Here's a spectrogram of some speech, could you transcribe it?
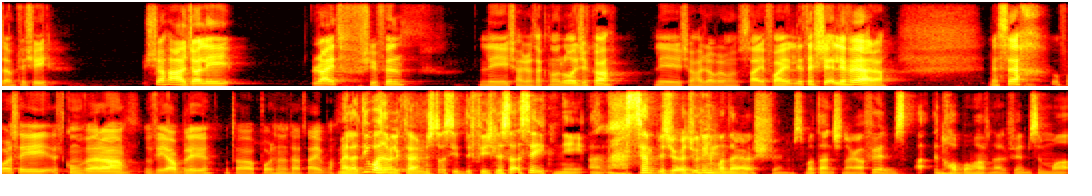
sempliċi xi ħaġa li rajt f'xi film li xi ħaġa teknoloġika li xi ħaġa sci-fi li tixtieq li vera. Nisseħ u forsi li tkun vera viabli u ta' opportunità tajba. Mela, di waħda mill-iktar mistoqsijiet diffiċli saqsejtni għal sempliċi raġuni ma narax films, ma tantx nara films, nħobbhom ħafna l-films imma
